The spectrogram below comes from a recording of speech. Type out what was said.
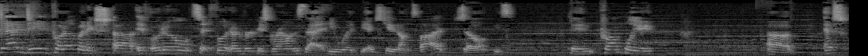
dad did put up an ex- uh, if Odo set foot on Verkus grounds that he would be executed on the spot. So he's been promptly, uh, es-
